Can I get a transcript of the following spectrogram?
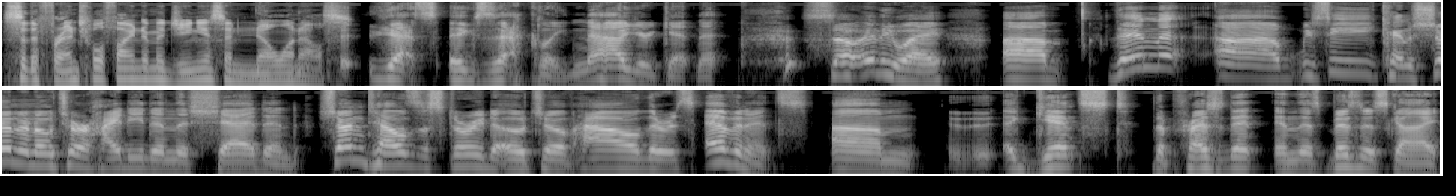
So the French will find him a genius and no one else. Yes, exactly. Now you're getting it. So anyway, um, then uh, we see kind of Shun and Ocho are hiding in this shed, and Shun tells a story to Ocho of how there is evidence um, against the president and this business guy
